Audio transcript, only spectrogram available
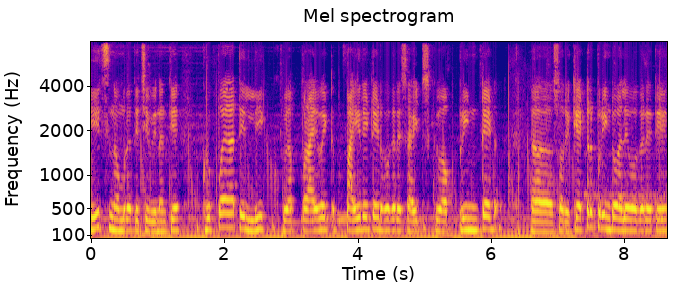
हीच नम्रतेची विनंती आहे. कृपया ते लीक किंवा प्रायव्हेट पायरेटेड वगैरे साईट्स किंवा प्रिंटेड सॉरी थिएटर प्रिंटवाले वगैरे ते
